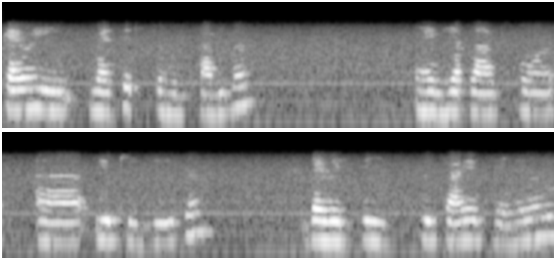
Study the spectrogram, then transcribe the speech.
scary message from Taliban and he applied for uh, UK visa. There is this retired general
